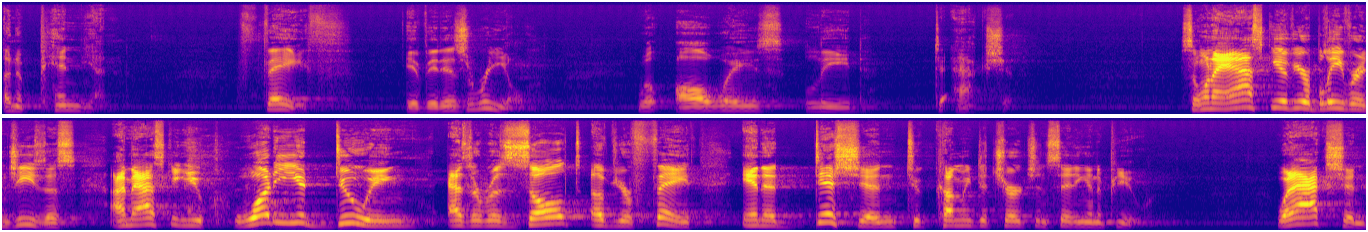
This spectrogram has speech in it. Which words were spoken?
an opinion. Faith, if it is real, will always lead to action. So when I ask you if you're a believer in Jesus, I'm asking you, what are you doing as a result of your faith in addition to coming to church and sitting in a pew? What action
